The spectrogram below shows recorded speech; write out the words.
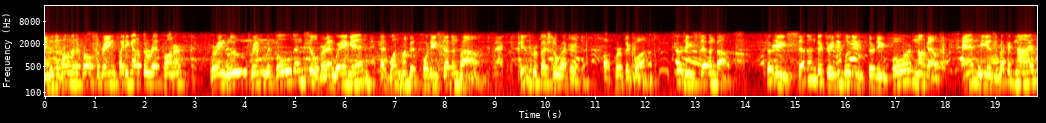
And his opponent across the ring, fighting out of the red corner, wearing blue trimmed with gold and silver and weighing in at 147 pounds. His professional record, a perfect one. 37 bouts, 37 victories, including 34 knockouts, and he is recognized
